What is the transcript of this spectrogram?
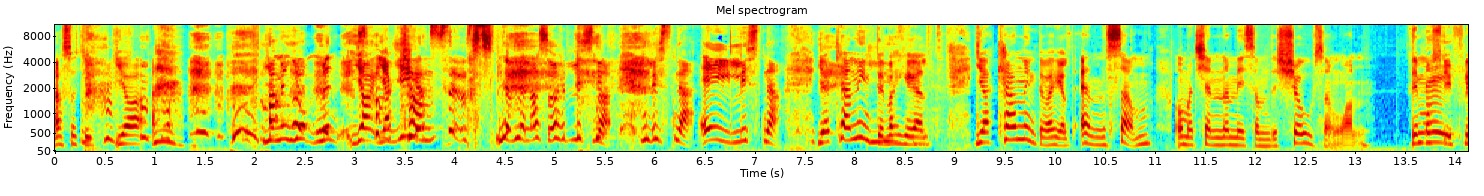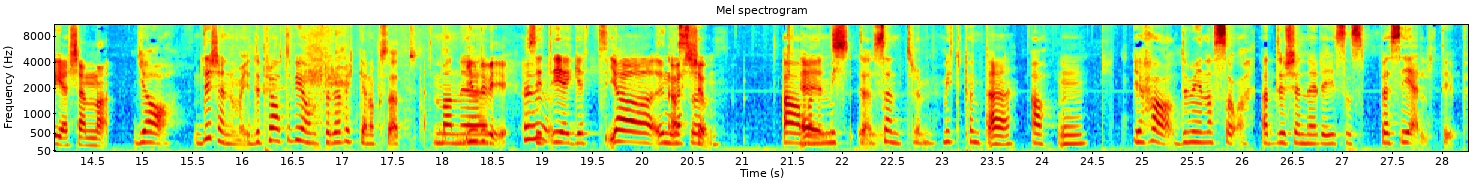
Alltså typ, jag... ja, men jag, men jag, jag kan... Nej men alltså lyssna, lyssna, ej lyssna. Jag kan inte vara helt, jag kan inte vara helt ensam om att känna mig som the chosen one. Det måste Nej. ju fler känna. Ja, det känner man ju. Det pratade vi om förra veckan också. Att man är Gjorde vi? sitt eget... Ja, universum. Ja, man är Eh, mitten, centrum, mittpunkten. Ja. Ja. Mm. Jaha, du menar så? Att du känner dig så speciell, typ?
